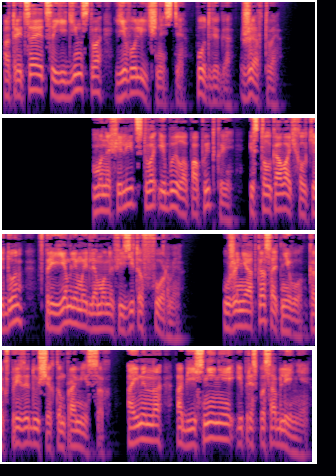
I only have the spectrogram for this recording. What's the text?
отрицается единство Его личности, подвига, жертвы. Монофилитство и было попыткой истолковать Халкидон в приемлемой для монофизитов форме. Уже не отказ от него, как в предыдущих компромиссах, а именно объяснение и приспособление.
